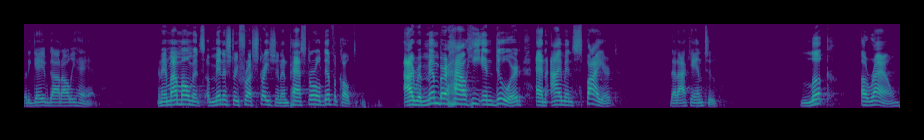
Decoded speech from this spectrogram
but he gave God all he had. And in my moments of ministry frustration and pastoral difficulty, I remember how he endured, and I'm inspired that I can too. Look around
